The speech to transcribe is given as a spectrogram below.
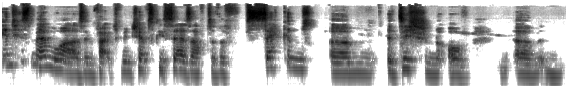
in his memoirs, in fact, Winchevsky says after the second um, edition of um,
